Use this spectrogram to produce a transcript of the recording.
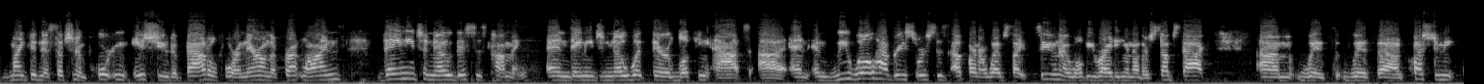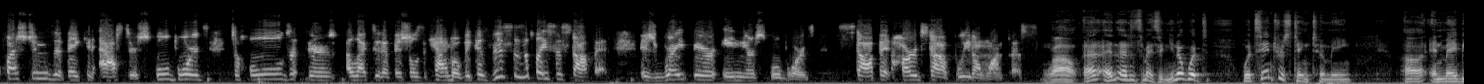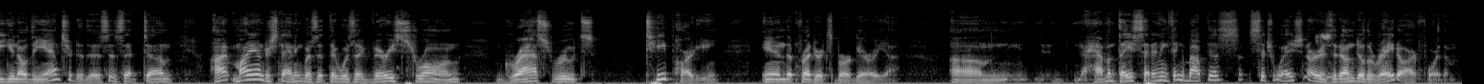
my goodness, such an important issue to battle for, and they're on the front lines. They need to know this is coming, and they need to know what they're looking at. Uh, and and we will have resources up on our website soon. I will be writing another Substack um, with with uh, question, questions that they can ask their school boards to hold their elected officials accountable. Because this is the place to stop it. Is right there in your school boards. Stop it. Hard stop. We don't want this. Wow, that, that is amazing. You know what? What's interesting to me uh, and maybe you know the answer to this, is that um, I, my understanding was that there was a very strong grassroots Tea Party in the Fredericksburg area. Um, haven't they said anything about this situation, or is it under the radar for them?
